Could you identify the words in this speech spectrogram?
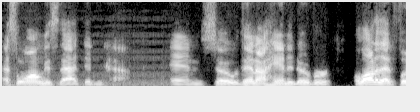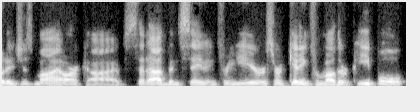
as long as that didn't happen. And so then i handed over a lot of that footage is my archives that i've been saving for years or getting from other people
